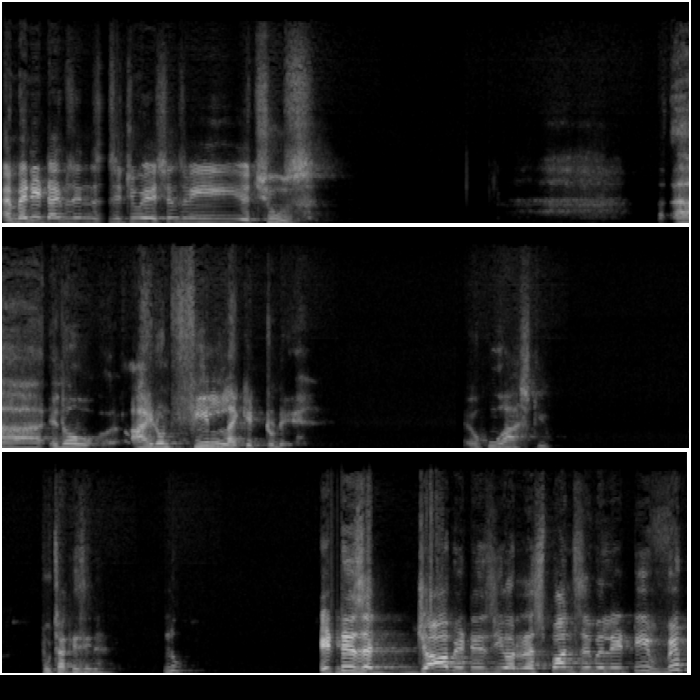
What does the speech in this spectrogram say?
And many times in situations we choose uh, you know i don't feel like it today who asked you पूछा किसी ने no it is a job it is your responsibility whip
